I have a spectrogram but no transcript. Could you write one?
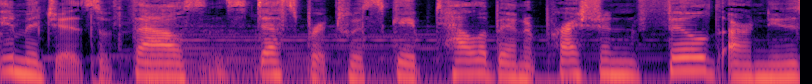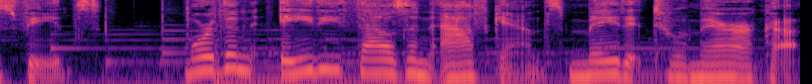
Images of thousands desperate to escape Taliban oppression filled our news feeds. More than 80,000 Afghans made it to America.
